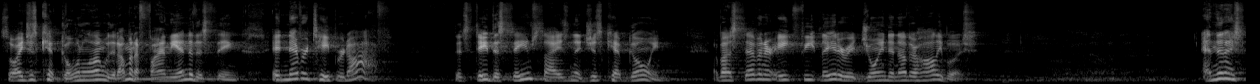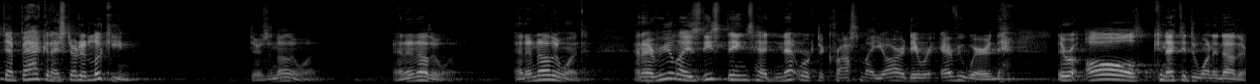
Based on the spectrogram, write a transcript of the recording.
So I just kept going along with it. I'm going to find the end of this thing. It never tapered off. It stayed the same size and it just kept going. About seven or eight feet later, it joined another holly bush. And then I stepped back and I started looking. There's another one, and another one, and another one. And I realized these things had networked across my yard. They were everywhere, and they, they were all connected to one another.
